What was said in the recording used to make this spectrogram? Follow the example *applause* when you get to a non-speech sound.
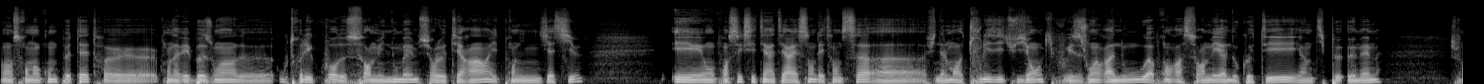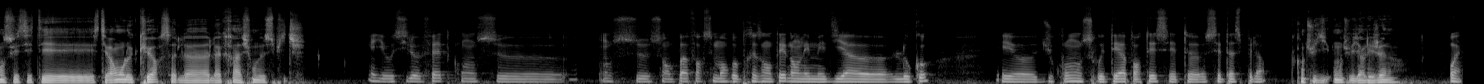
en se rendant compte peut-être euh, qu'on avait besoin, de, outre les cours, de se former nous-mêmes sur le terrain et de prendre l'initiative. Et on pensait que c'était intéressant d'étendre ça finalement à tous les étudiants qui pouvaient se joindre à nous, apprendre à se former à nos côtés et un petit peu eux-mêmes. Je pense que c'était vraiment le cœur ça de la création de Speech. Et il y a aussi le fait qu'on se on se sent pas forcément représenté dans les médias euh, locaux et euh, du coup on souhaitait apporter cette, euh, cet aspect-là. Quand tu dis on, tu veux dire les jeunes? Ouais.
